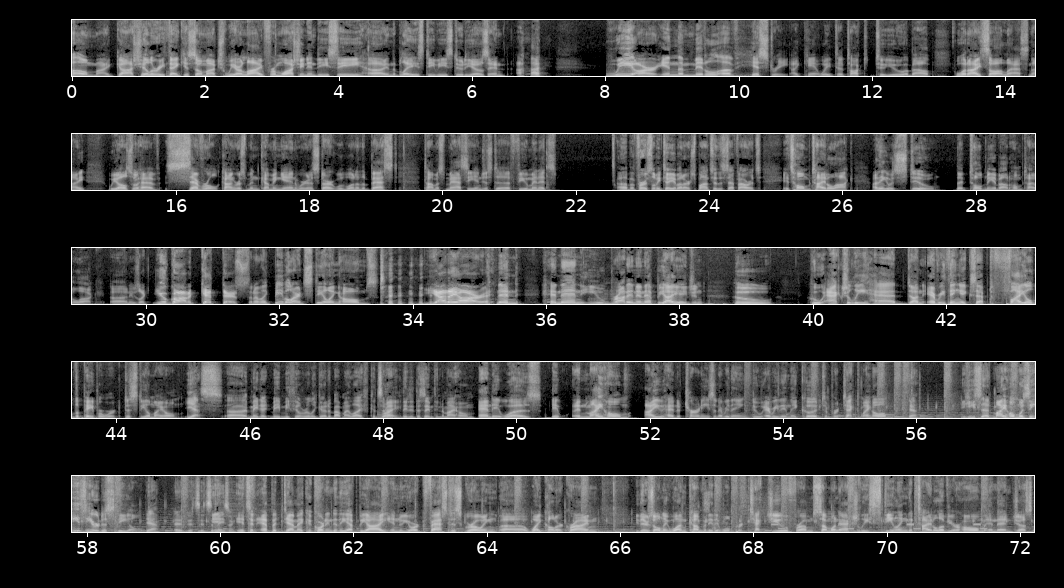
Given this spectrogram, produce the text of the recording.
Oh my gosh, Hillary, thank you so much. We are live from Washington, D.C., uh, in the Blaze TV studios, and I, we are in the middle of history. I can't wait to talk to you about what I saw last night. We also have several congressmen coming in. We're going to start with one of the best, Thomas Massie, in just a few minutes. Uh, but first, let me tell you about our sponsor this half hour. It's, it's Home Title Lock. I think it was Stu that told me about Home Title Lock. Uh, and he was like, "You gotta get this," and I'm like, "People aren't stealing homes." yeah, they are. And then, and then you brought in an FBI agent who, who actually had done everything except filed the paperwork to steal my home. Yes, uh, it made it made me feel really good about my life, considering Right. they did the same thing to my home. and it was it in my home. I had attorneys and everything do everything they could to protect my home. Yeah, He said my home was easier to steal. yeah, it, it's it's It- amazing. it's an epidemic, according to the FBI in New York, fastest growing uh, white collar crime. There's only one company that will protect you from someone actually stealing the title of your home and then just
